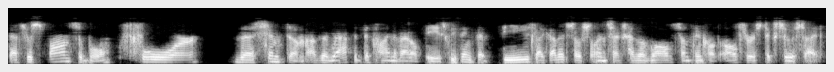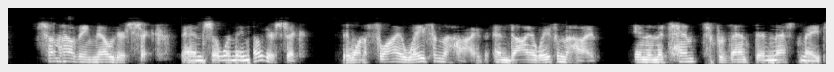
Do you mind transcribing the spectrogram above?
that's responsible for the symptom of the rapid decline of adult bees. We think that bees, like other social insects, have evolved something called altruistic suicide. Somehow they know they're sick. And so when they know they're sick, they want to fly away from the hive and die away from the hive in an attempt to prevent their nest mates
